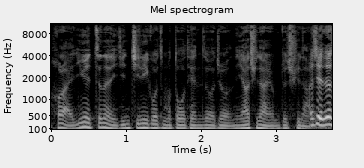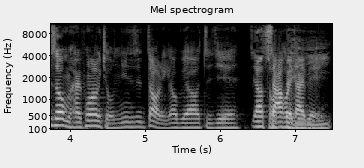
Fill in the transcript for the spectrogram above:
后来因为真的已经经历过这么多天之后，就你要去哪里我们就去哪里，而且那时候我们还碰到窘境是，到底要不要直接要走杀回台北？宜，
